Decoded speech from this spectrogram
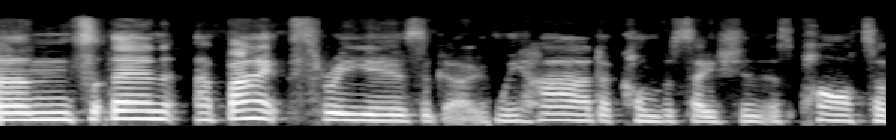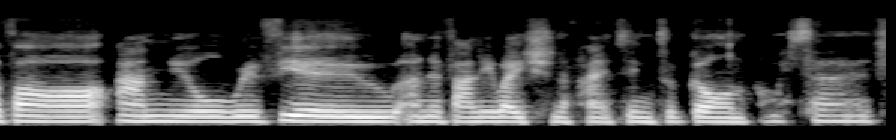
And then about three years ago, we had a conversation as part of our annual review and evaluation of how things have gone. And we said,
